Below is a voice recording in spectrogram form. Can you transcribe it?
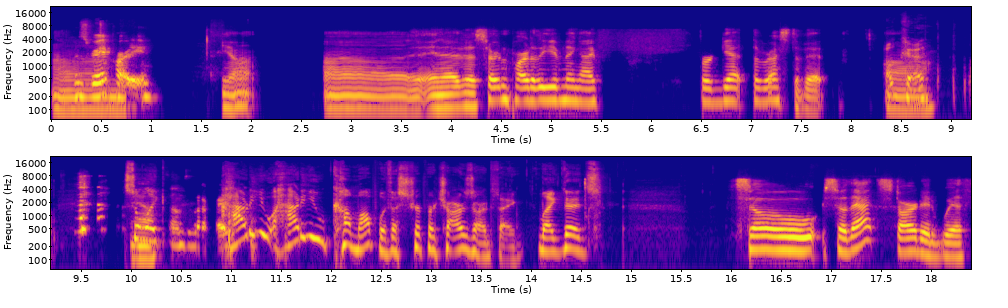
Um, It was a great party. Yeah. Uh, and at a certain part of the evening, I f- forget the rest of it. Okay. Uh, So yeah. like right. how do you how do you come up with a stripper Charizard thing? Like that's so, so that started with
